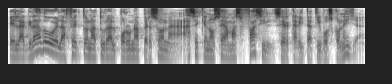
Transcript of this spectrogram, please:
El agrado o el afecto natural por una persona hace que no sea más fácil ser caritativos con ella.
